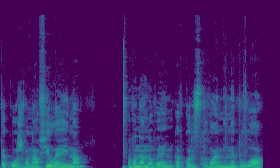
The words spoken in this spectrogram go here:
Також вона філейна, вона новенька, в користуванні не була.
